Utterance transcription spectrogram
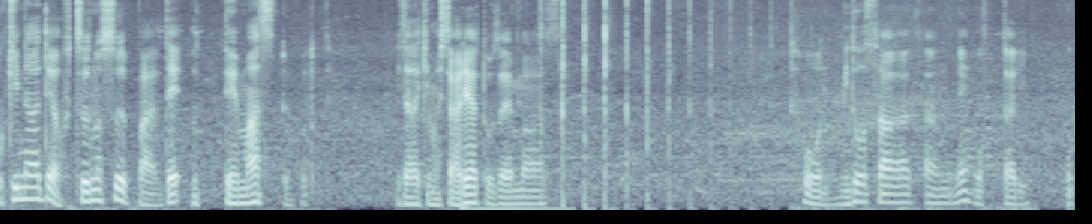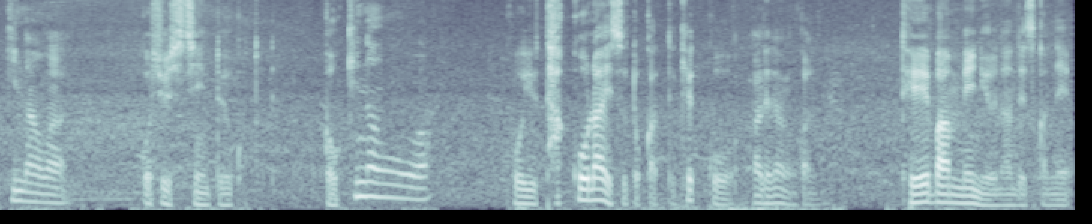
沖縄では普通のスーパーで売ってます。ということで、いただきましてありがとうございます。そうね、御堂沢さんね、お二人、沖縄ご出身ということで、沖縄はこういうタコライスとかって結構あれなのかな？定番メニューなんですかね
